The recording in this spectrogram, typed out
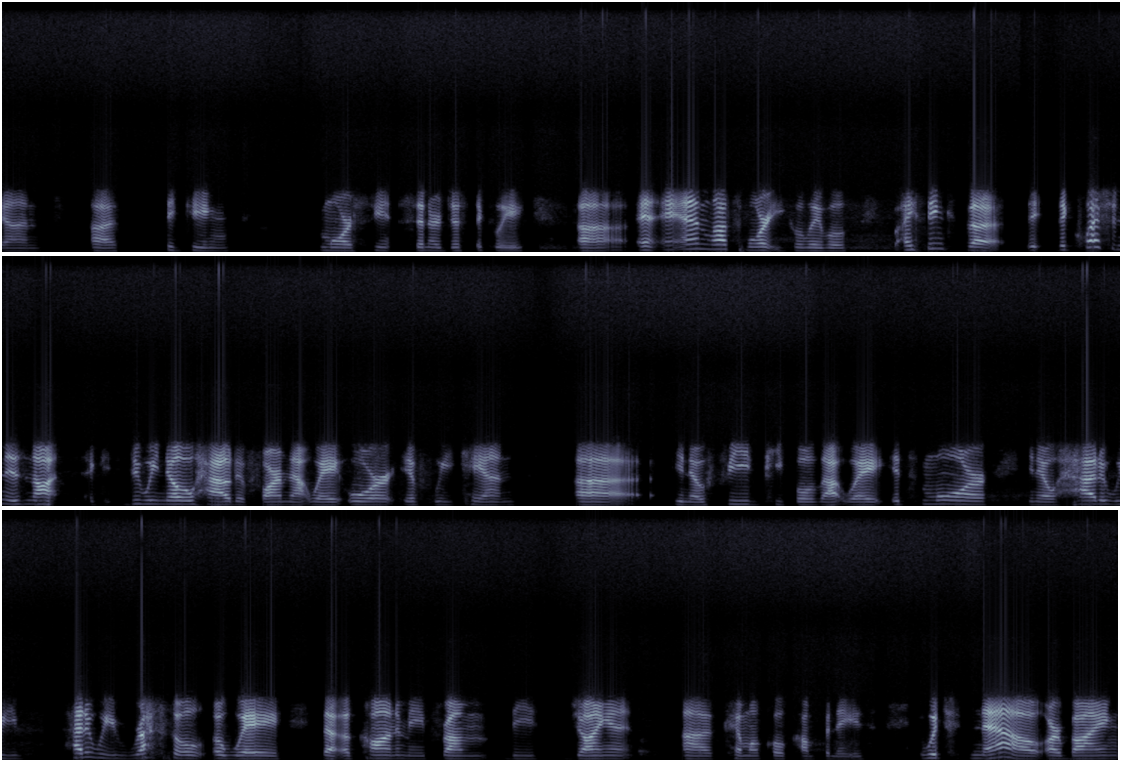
and uh, thinking more synergistically uh, and, and, lots more eco labels. I think the the question is not do we know how to farm that way or if we can uh, you know feed people that way. It's more you know how do we how do we wrestle away the economy from these giant uh, chemical companies, which now are buying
